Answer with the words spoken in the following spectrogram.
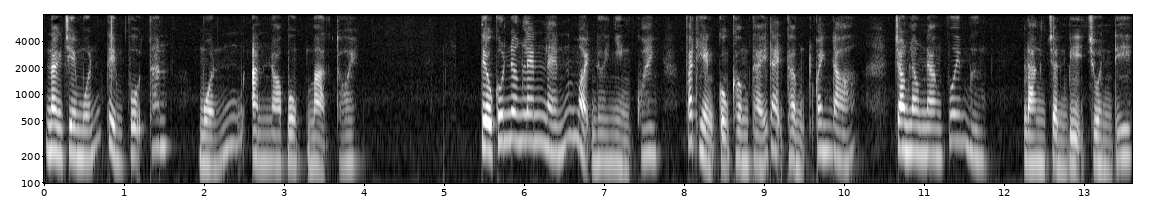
nàng chỉ muốn tìm phụ thân, muốn ăn no bụng mà thôi. Tiểu cô nương len lén mọi nơi nhìn quanh, phát hiện cũng không thấy đại thẩm quanh đó. Trong lòng nàng vui mừng, đang chuẩn bị chuồn đi,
